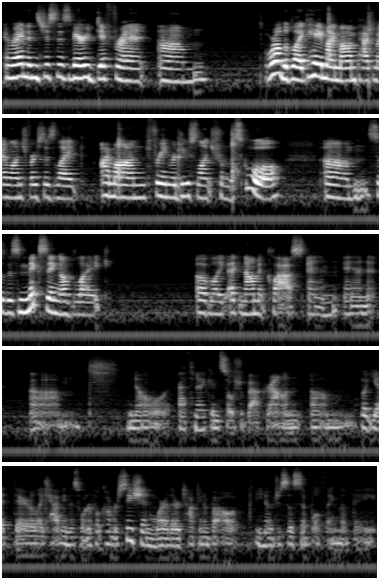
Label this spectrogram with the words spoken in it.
And it's just this very different um, world of like, hey, my mom packed my lunch versus like, I'm on free and reduced lunch from the school. Um, so this mixing of like, of like economic class and, and, um, you know, ethnic and social background, um, but yet they're like having this wonderful conversation where they're talking about, you know, just a simple thing that they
